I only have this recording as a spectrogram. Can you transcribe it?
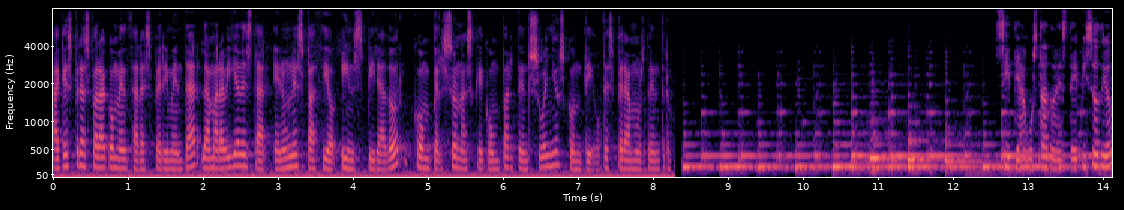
¿A qué esperas para comenzar a experimentar la maravilla de estar en un espacio inspirador con personas que comparten sueños contigo? Te esperamos dentro. Si te ha gustado este episodio,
